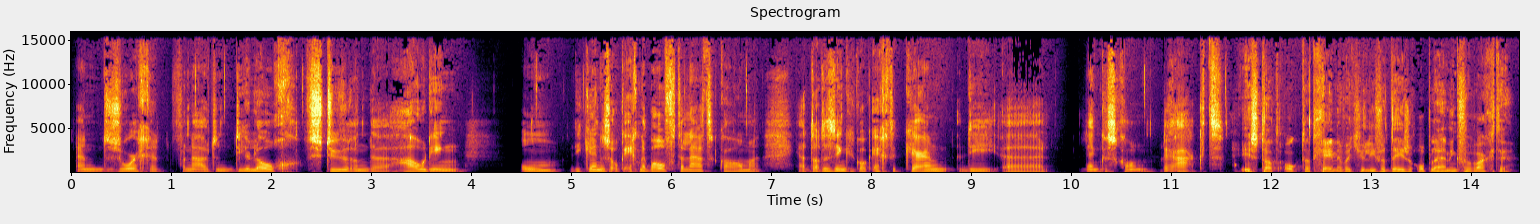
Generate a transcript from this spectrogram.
En zorgen vanuit een dialoog sturende houding om die kennis ook echt naar boven te laten komen. Ja, dat is denk ik ook echt de kern die uh, Lenkers gewoon raakt. Is dat ook datgene wat jullie van deze opleiding verwachten?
